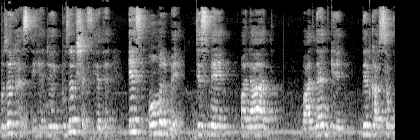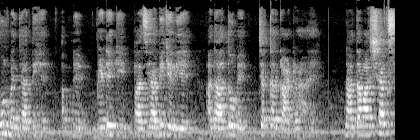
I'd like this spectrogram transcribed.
बुज़ुर्ग हस्ती है, जो एक बुज़ुर्ग शख्सियत है, इस उम्र में जिसमें औलाद वालदेन के दिल का सुकून बन जाती है, अपने बेटे की बाजियाबी के लिए अदालतों में चक्कर काट रहा है। नातावा शख्स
